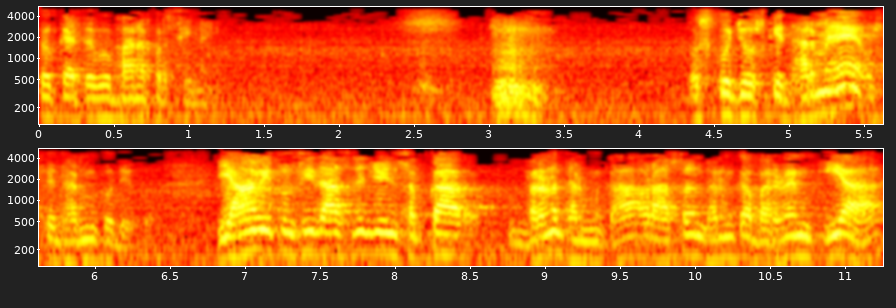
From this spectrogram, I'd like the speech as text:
तो कहते वो बाना प्रसी नहीं। उसको जो उसके धर्म है, उसके धर्म को देखो। यहाँ भी तुलसीदास ने जो इन सबका वर्ण धर्म का और आश्रम धर्म का वर्णन किया,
